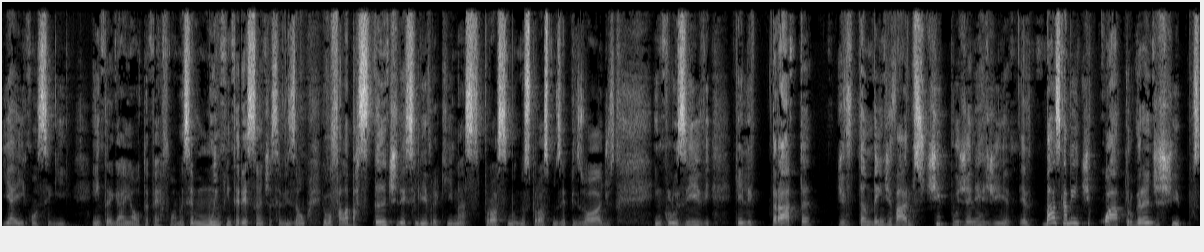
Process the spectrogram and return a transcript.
e aí conseguir entregar em alta performance. É muito interessante essa visão. Eu vou falar bastante desse livro aqui nas próximos, nos próximos episódios, inclusive que ele trata de, também de vários tipos de energia. Ele, basicamente quatro grandes tipos,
